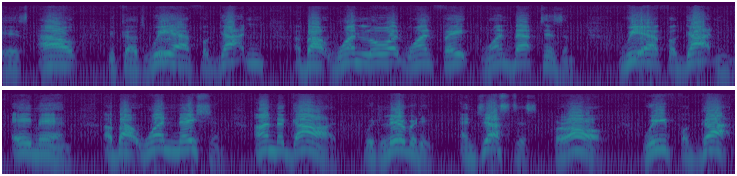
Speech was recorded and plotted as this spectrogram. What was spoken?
is out because we have forgotten about one Lord, one faith, one baptism. We have forgotten, amen, about one nation under God with liberty and justice for all. We forgot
